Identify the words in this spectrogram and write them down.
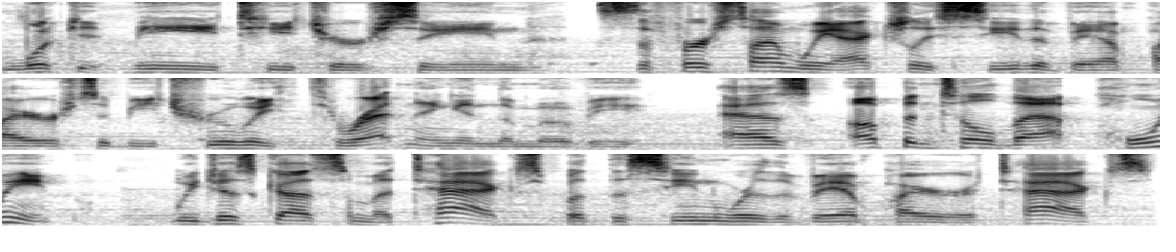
look at me teacher scene. It's the first time we actually see the vampires to be truly threatening in the movie, as up until that point, we just got some attacks, but the scene where the vampire attacks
